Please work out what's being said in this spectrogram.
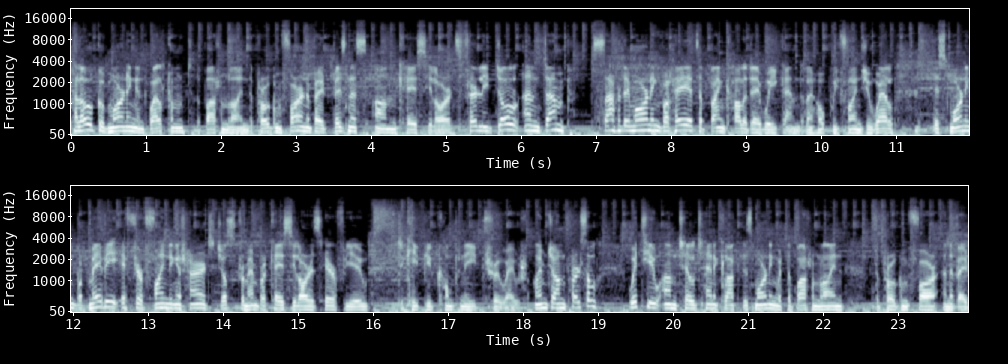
Hello, good morning, and welcome to the Bottom Line, the programme for and about business on KCLR. It's fairly dull and damp Saturday morning, but hey, it's a bank holiday weekend, and I hope we find you well this morning. But maybe if you're finding it hard, just remember KCLR is here for you to keep you company throughout. I'm John Purcell with you until 10 o'clock this morning with the bottom line, the programme for and about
